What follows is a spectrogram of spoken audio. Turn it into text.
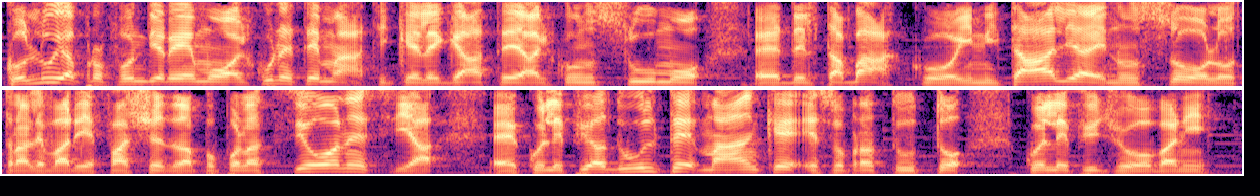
Con lui approfondiremo alcune tematiche legate al consumo eh, del tabacco in Italia e non solo tra le varie fasce della popolazione, sia eh, quelle più adulte ma anche e soprattutto quelle più giovani.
